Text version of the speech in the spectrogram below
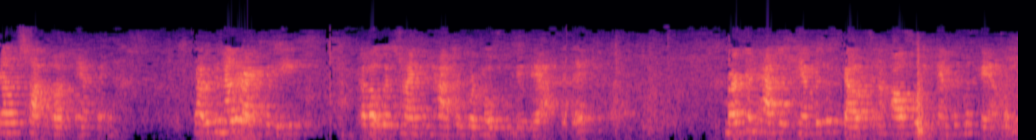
Now let's talk about camping. That was another activity about which Mike and Patrick were most enthusiastic. Mark and Patrick camped with the Scouts and also we camped as a family.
